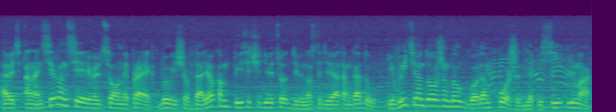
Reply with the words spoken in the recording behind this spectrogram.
А ведь анонсирован сей революционный проект был еще в далеком 1999 году, и выйти он должен был годом позже для PC и Mac.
